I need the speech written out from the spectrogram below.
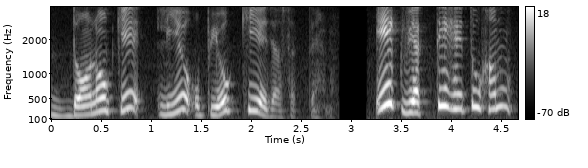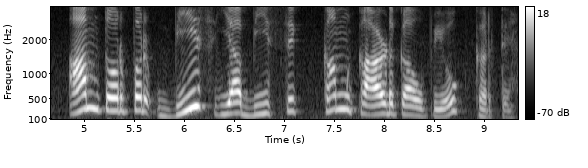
दोनों के लिए उपयोग किए जा सकते हैं। एक व्यक्ति हेतु हम आमतौर पर 20 या 20 से कम कार्ड का उपयोग करते हैं।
